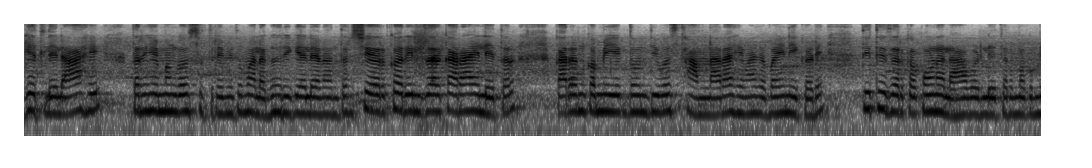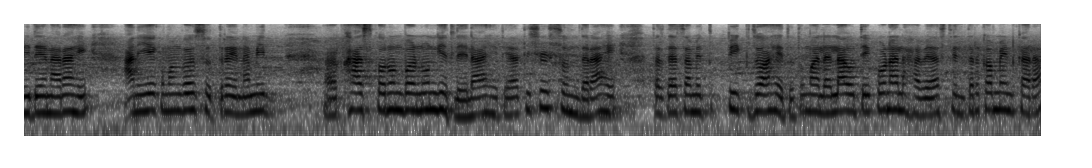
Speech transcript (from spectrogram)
घेतलेलं आहे. तर हे मंगळसूत्रे मी तुम्हाला घरी गेल्यानंतर शेअर करेल. जर का राहिले तर. कारण का मी एक दोन दिवस थांबणार आहे माझ्या बहिणीकडे. तिथे जर का कोणाला आवडले तर मग मी देणार आहे. आणि एक मंगळसूत्र आहे ना मी खास करून बनवून घेतलेलं आहे. ते अतिशय सुंदर आहे. तर त्याचा मी पीक जो आहे तो तुम्हाला लावते. कोणाला हवे असतील तर कमेंट करा.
